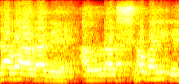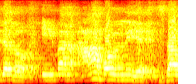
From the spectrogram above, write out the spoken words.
যাওয়ার আগে আল্লাহ সবাইকে যেন ইমান আমল নিয়ে যাওয়া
